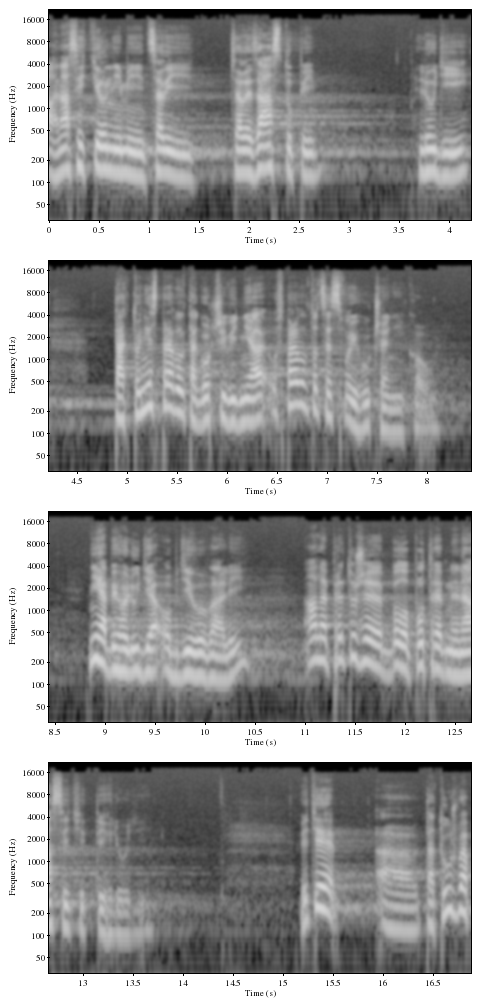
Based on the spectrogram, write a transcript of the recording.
a nasytil nimi celý, celé zástupy ľudí, tak to nespravil tak očividne, ale spravil to cez svojich učeníkov. Nie, aby ho ľudia obdivovali, ale pretože bolo potrebné nasytiť tých ľudí. Viete, tá túžba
